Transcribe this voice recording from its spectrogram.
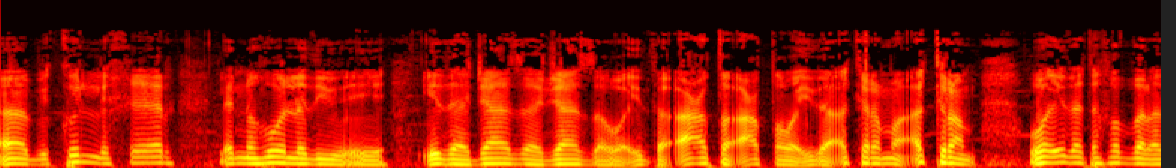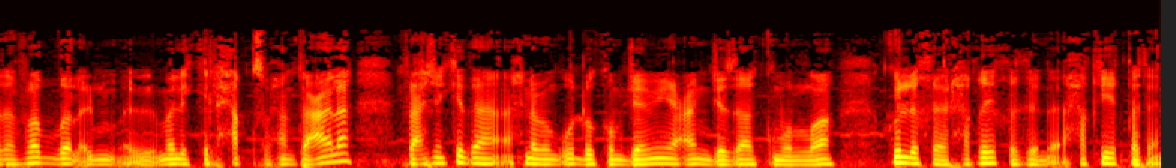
آه بكل خير لأنه هو الذي إذا جاز جاز وإذا أعطى أعطى وإذا أكرم أكرم وإذا تفضل تفضل الملك الحق سبحانه وتعالى. فعشان كذا إحنا بنقول لكم جميعا جزاكم الله كل خير حقيقة حقيقة.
